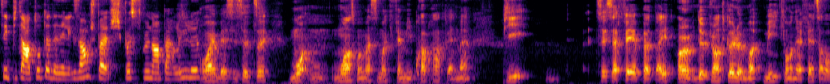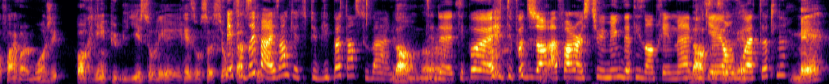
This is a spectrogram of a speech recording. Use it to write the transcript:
Tu puis tantôt, t'as donné l'exemple, je sais pas, je sais pas si tu veux en parler, là. Ouais, ben c'est ça, tu sais. Moi, moi, en ce moment, c'est moi qui fais mes propres entraînements. Puis, tu sais, ça fait peut-être un... Depuis, en tout cas, le mock meet qu'on a fait, ça va faire un mois. J'ai pas rien publié sur les réseaux sociaux. Mais faut parce dire, que- par exemple, que tu publies pas tant souvent, là. Non, non, Tu T'es pas, t'es pas du genre à faire un streaming de tes entraînements, puis qu'on voit tout, là. Mais,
